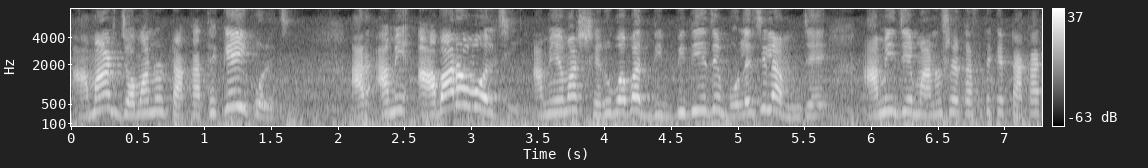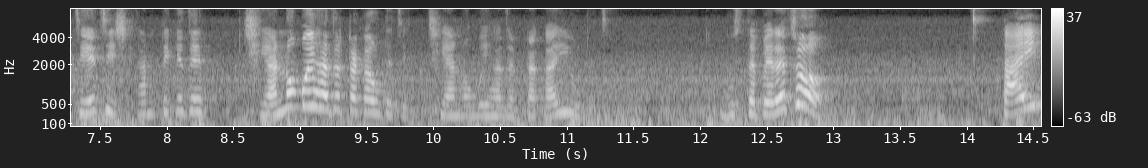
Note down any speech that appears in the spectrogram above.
আমার জমানো টাকা থেকেই করেছি। আর আমি আবারও বলছি, আমি আমার শেরু বাবার দিব্যি দিয়ে যে বলেছিলাম যে আমি যে মানুষের কাছ থেকে টাকা চেয়েছি, সেখান থেকে যে ছিয়ানব্বই হাজার টাকা উঠেছে, ছিয়ানব্বই হাজার টাকাই উঠেছে। বুঝতে পেরেছ? তাই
